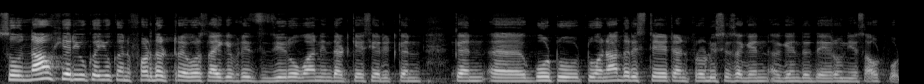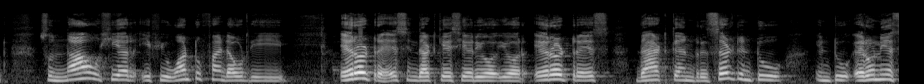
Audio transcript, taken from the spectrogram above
So, now here you can, you can further traverse like if it is 0 1 in that case here it can can uh, go to, to another state and produces again again the, the erroneous output. So, now here if you want to find out the error trace in that case here your, your error trace that can result into into erroneous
